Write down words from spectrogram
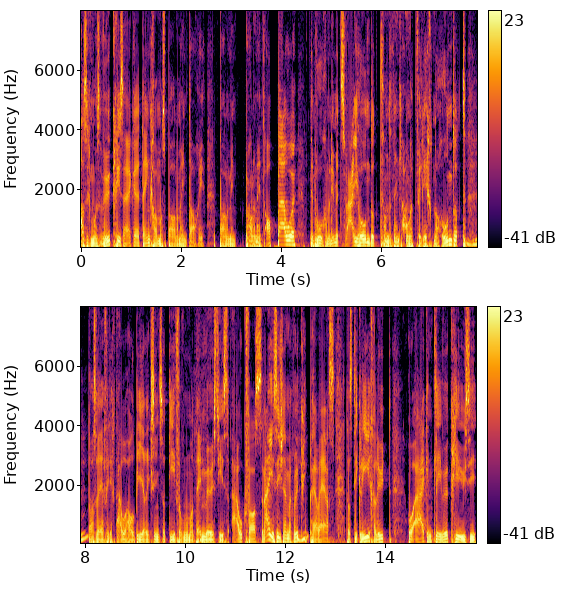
Also ich muss wirklich sagen, dann kann man das Parlamentarier, Parlament, Parlament abbauen, dann brauchen wir nicht mehr 200, sondern dann langen vielleicht noch 100. Mhm. Das wäre vielleicht auch eine Halbierungsinitiative, wo man dann müsste ins Auge fassen. Nein, es ist nämlich wirklich mhm. pervers, dass die gleichen Leute, die eigentlich wirklich unsere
